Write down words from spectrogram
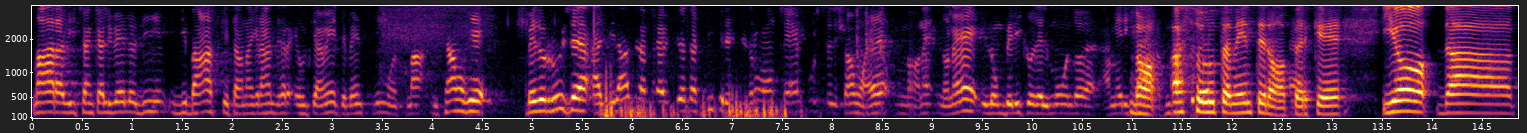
Maravic anche a livello di, di basket, ha una grande, e ultimamente Ben Simmons, ma diciamo che Rouge, al di là della meravigliosa Tigre, si trova un campus, diciamo, è, non, è, non, è, l'ombelico del mondo americano. No, assolutamente no, eh. perché io da,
